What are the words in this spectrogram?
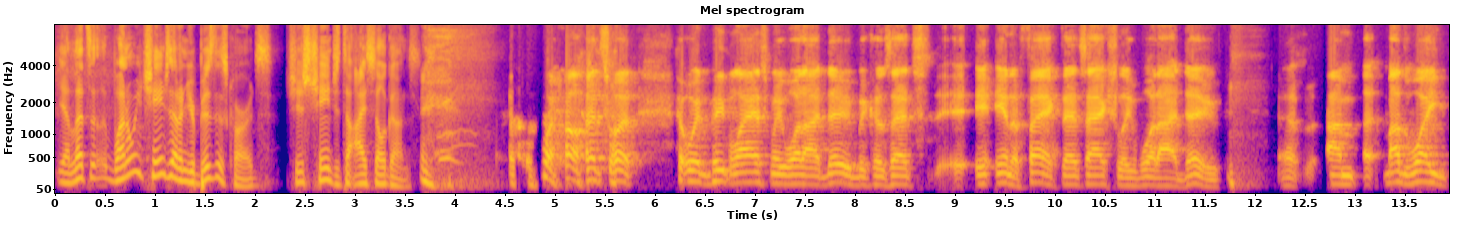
Yeah, let's. Why don't we change that on your business cards? Just change it to I sell guns. Well, that's what when people ask me what I do because that's in effect that's actually what I do. Uh, I'm uh, by the way,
